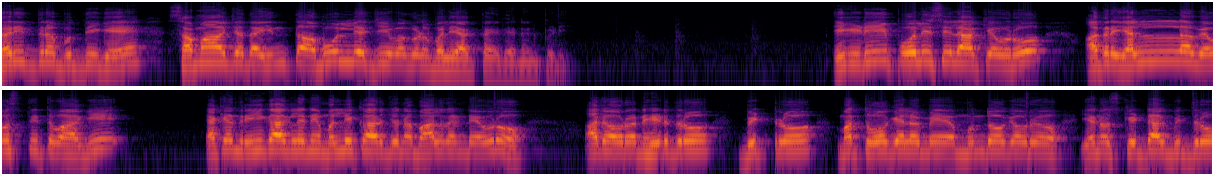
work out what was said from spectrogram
ದರಿದ್ರ ಬುದ್ಧಿಗೆ ಸಮಾಜದ ಇಂಥ ಅಮೂಲ್ಯ ಜೀವಗಳು ಬಲಿಯಾಗ್ತಾ ಇದೆ, ನೆನಪಿಡಿ. ಈಗ ಇಡೀ ಪೊಲೀಸ್ ಇಲಾಖೆಯವರು ಅದರ ಎಲ್ಲ ವ್ಯವಸ್ಥಿತವಾಗಿ, ಯಾಕೆಂದ್ರೆ ಈಗಾಗಲೇ ಮಲ್ಲಿಕಾರ್ಜುನ ಬಾಲದಂಡೆಯವರು ಅದು ಅವರನ್ನು ಹಿಡಿದ್ರು ಬಿಟ್ಟರು ಮತ್ತು ಹೋಗೆಲ್ಲ ಮೇ, ಮುಂದೋಗಿ ಅವರು ಏನೋ ಸ್ಕಿಡ್ಡಾಗಿ ಬಿದ್ದರು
